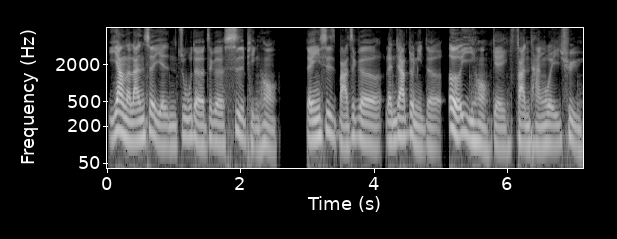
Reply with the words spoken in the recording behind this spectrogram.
一样的蓝色眼珠的这个饰品哈，等于是把这个人家对你的恶意哈给反弹回去。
